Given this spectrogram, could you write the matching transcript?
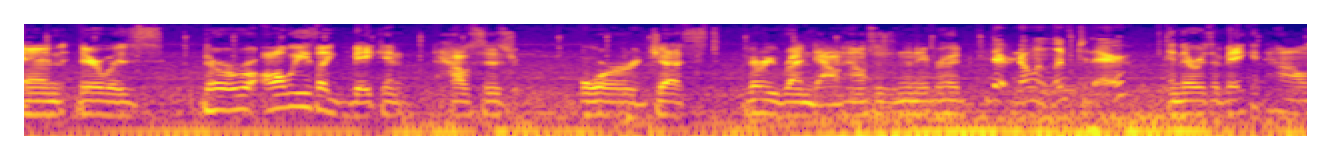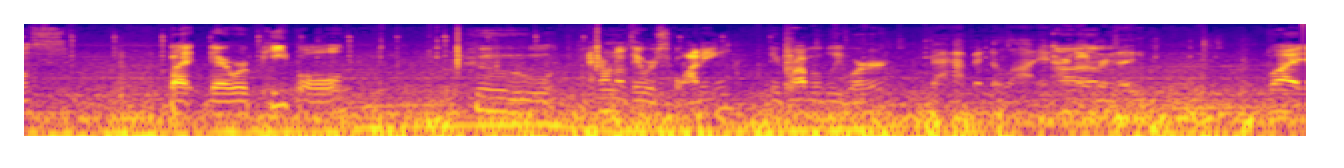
and there was there were always like vacant houses or just very rundown houses in the neighborhood. There, no one lived there. And there was a vacant house, but there were people who I don't know if they were squatting. They probably were. That happened a lot in our Um, neighborhood. But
